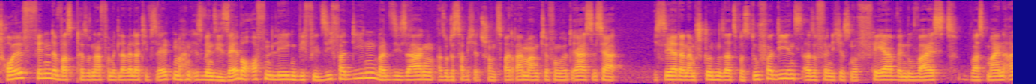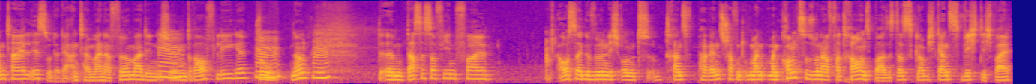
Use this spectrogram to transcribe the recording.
toll finde, was Personalvermittler relativ selten machen, ist, wenn sie selber offenlegen, wie viel sie verdienen, weil sie sagen, also das habe ich jetzt schon zwei, dreimal am Telefon gehört, ja, es ist ja, ich sehe ja dann am Stundensatz, was du verdienst, also finde ich es nur fair, wenn du weißt, was mein Anteil ist oder der Anteil meiner Firma, den ich oben drauf lege. So, ne? Ähm, Das ist auf jeden Fall außergewöhnlich und transparenzschaffend und man, man kommt zu so einer Vertrauensbasis. Das ist, glaube ich, ganz wichtig, weil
